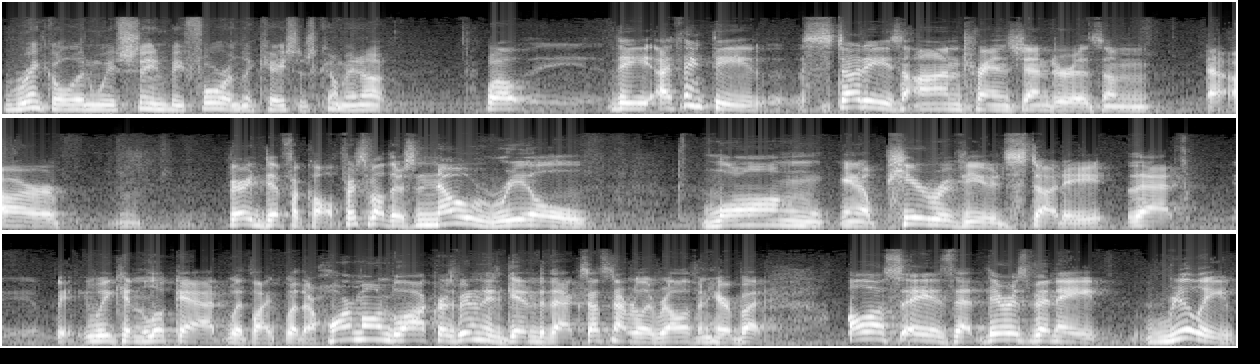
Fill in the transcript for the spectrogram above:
wrinkle than we've seen before in the cases coming up. Well, the, I think the studies on transgenderism are very difficult. First of all, there's no real long, you know, peer-reviewed study that we can look at with like whether hormone blockers. We don't need to get into that because that's not really relevant here. But all I'll say is that there has been a really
